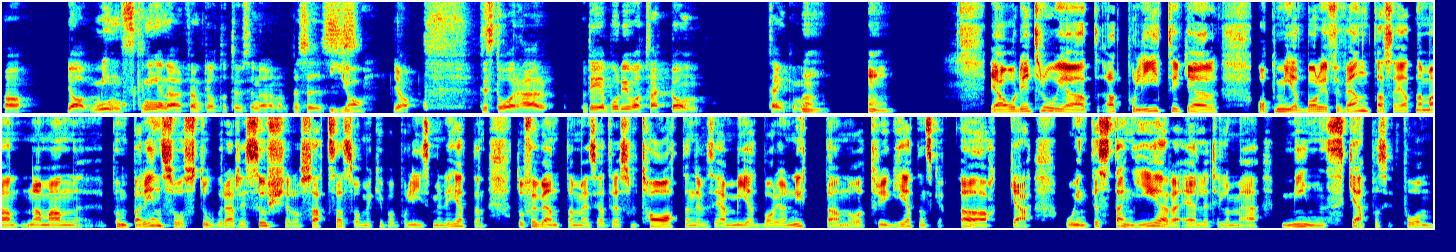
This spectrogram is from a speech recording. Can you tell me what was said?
Ja. Ja, minskningen är 58 000 ärenden, precis. Ja. ja. Det står här. Det borde ju vara tvärtom, tänker man. Mm. Mm. Ja, och det tror jag att, att politiker och medborgare förväntar sig att när man, när man pumpar in så stora resurser och satsar så mycket på Polismyndigheten, då förväntar man sig att resultaten, det vill säga medborgarnyttan och tryggheten ska öka och inte stagnera eller till och med minska på, på,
